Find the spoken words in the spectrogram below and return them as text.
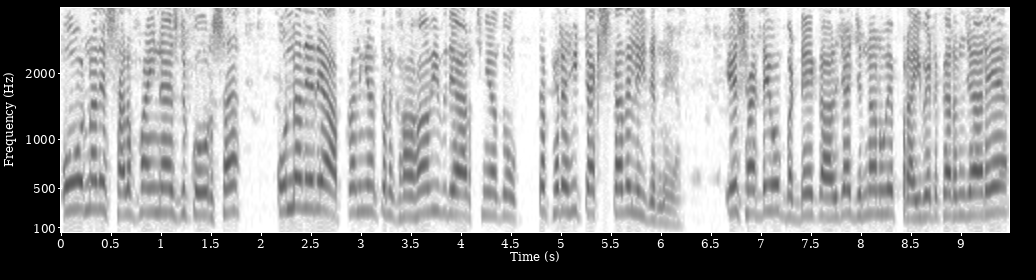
ਉਹ ਉਹਨਾਂ ਦੇ ਸੈਲਫ ਫਾਈਨੈਂਸਡ ਕੋਰਸ ਹੈ। ਉਹਨਾਂ ਦੇ ਅਧਿਆਪਕਾਂ ਦੀਆਂ ਤਨਖਾਹਾਂ ਵੀ ਵਿਦਿਆਰਥੀਆਂ ਤੋਂ। ਤਾਂ ਫਿਰ ਅਸੀਂ ਟੈਕਸ ਕਾਹਦੇ ਲਈ ਦਿੰਨੇ ਆ ਇਹ ਸਾਡੇ ਉਹ ਵੱਡੇ ਕਾਲਜ ਆ ਜਿਨ੍ਹਾਂ ਨੂੰ ਇਹ ਪ੍ਰਾਈਵੇਟ ਕਰਨ ਜਾ ਰਹੇ ਆ।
